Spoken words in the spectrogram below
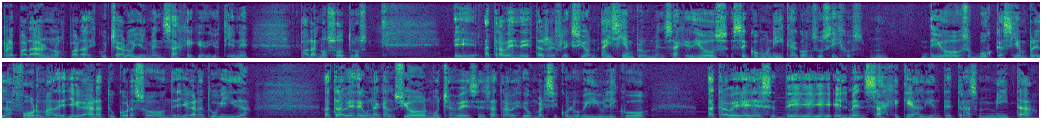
prepararnos para escuchar hoy el mensaje que Dios tiene para nosotros eh, a través de esta reflexión. Hay siempre un mensaje. Dios se comunica con sus hijos. Dios busca siempre la forma de llegar a tu corazón, de llegar a tu vida, a través de una canción, muchas veces a través de un versículo bíblico, a través de el mensaje que alguien te transmita,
